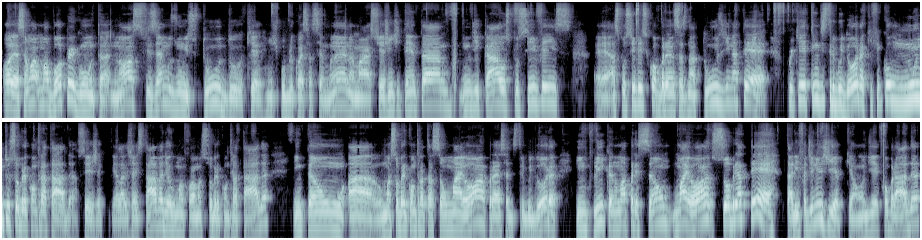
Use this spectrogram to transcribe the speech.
Olha, essa é uma, uma, boa pergunta. Nós fizemos um estudo que a gente publicou essa semana, Márcio, e a gente tenta indicar os possíveis, é, as possíveis cobranças na TUSD e na TE, porque tem distribuidora que ficou muito sobrecontratada, ou seja, ela já estava de alguma forma sobrecontratada então, a, uma sobrecontratação maior para essa distribuidora implica numa pressão maior sobre a TE, tarifa de energia, porque é onde é cobrada,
